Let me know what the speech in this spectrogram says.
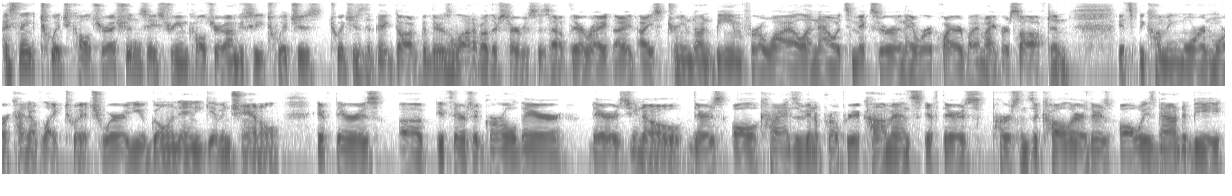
I think Twitch culture. I shouldn't say stream culture. Obviously, Twitch is Twitch is the big dog, but there's a lot of other services out there, right? I, I streamed on Beam for a while, and now it's Mixer, and they were acquired by Microsoft, and it's becoming more and more kind of like Twitch, where you go into any given channel. If there is a if there's a girl there, there's you know there's all kinds of inappropriate comments if there's persons of color there's always bound to be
